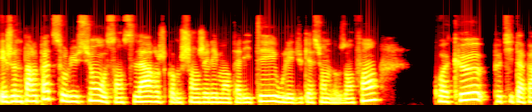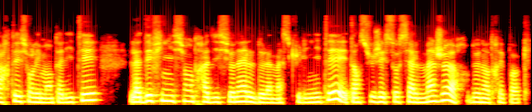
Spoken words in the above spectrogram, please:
Et je ne parle pas de solutions au sens large comme changer les mentalités ou l'éducation de nos enfants, quoique, petit aparté sur les mentalités, la définition traditionnelle de la masculinité est un sujet social majeur de notre époque,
